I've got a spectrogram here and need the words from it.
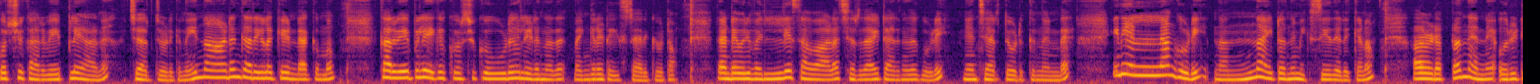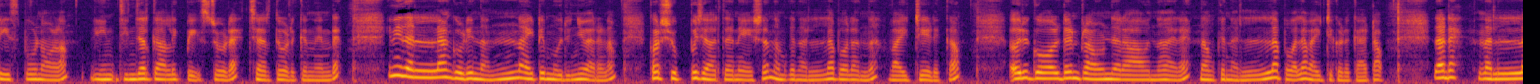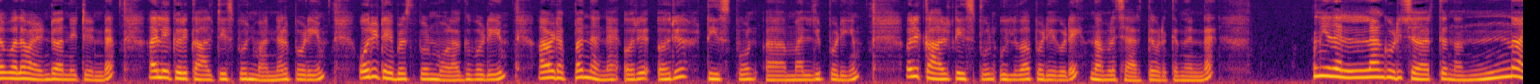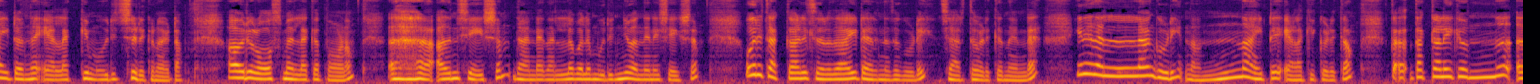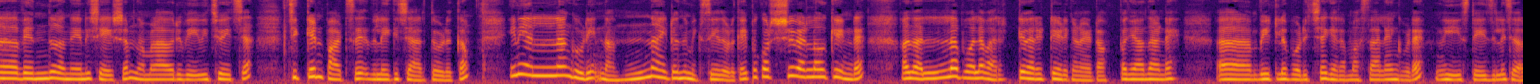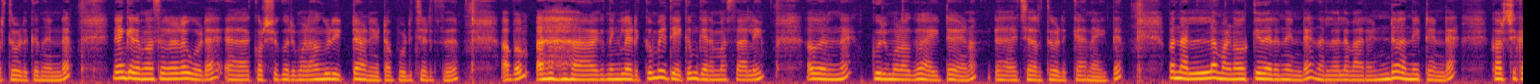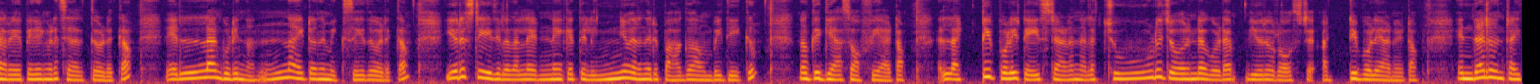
കുറച്ച് കറിവേപ്പിലയാണ് ചേർത്ത് കൊടുക്കുന്നത്. ഈ നാടൻ കറികളൊക്കെ ഉണ്ടാക്കുമ്പം കറിവേപ്പിലയൊക്കെ കുറച്ച് കൂടുതലിടുന്നത് ഭയങ്കര ടേസ്റ്റ് ആയിരിക്കും കേട്ടോ. തന്റെ ഒരു വലിയ സവാള ചെറുതായിട്ട് അരുന്നത് കൂടി ഞാൻ ചേർത്ത് കൊടുക്കുന്നുണ്ട്. ഇനി എല്ലാം കൂടി നന്നായിട്ടൊന്ന് മിക്സ് ചെയ്തെടുക്കണം. അതോടൊപ്പം തന്നെ ഒരു ടീസ്പൂണോളം ജി- ജിഞ്ചർ ഗാർലിക് പേസ്റ്റ് കൂടെ ചേർത്ത് കൊടുക്കുന്നുണ്ട്. ഇനി ഇതെല്ലാം കൂടി നന്നായിട്ട് മുരിഞ്ഞു വരണം. കുറച്ച് ഉപ്പ് ചേർത്തതിന് ശേഷം നമുക്ക് നല്ല പോലെ ഒന്ന് വയറ്റിയെടുക്കാം. ഒരു ഗോൾഡൻ ബ്രൗൺ നിറാവുന്ന വരെ നമുക്ക് നല്ല പോലെ വയറ്റി കൊടുക്കാം കേട്ടോ. ഇതാണ്ടെ നല്ല പോലെ വഴണ്ട് വന്നിട്ടുണ്ട്. അതിലേക്ക് ഒരു കാൽ ടീസ്പൂൺ മഞ്ഞൾപ്പൊടിയും ഒരു ടേബിൾ സ്പൂൺ മുളക് പൊടിയും അതോടൊപ്പം തന്നെ ഒരു ഒരു ടീസ്പൂൺ മല്ലിപ്പൊടിയും ഒരു കാൽ ടീസ്പൂൺ ഉലുവപ്പൊടി കൂടി നമ്മൾ ചേർത്ത് കൊടുക്കുന്നുണ്ട്. ഇനി ഇതെല്ലാം കൂടി ചേർത്ത് നന്നായിട്ടൊന്ന് ഇളക്കി മുരിച്ചെടുക്കണം കേട്ടോ. ആ ഒരു റോസ് സ്മെല്ലൊക്കെ പോകണം അതിന് ശേഷം ദാണ്ടെ നല്ലപോലെ മുരിഞ്ഞു വന്നതിന് ശേഷം ഒരു തക്കാളി ചെറുതായിട്ട് അരിഞ്ഞത് കൂടി ചേർത്ത് കൊടുക്കുന്നുണ്ട്. ഇനി ഇതെല്ലാം കൂടി നന്നായിട്ട് ഇളക്കി കൊടുക്കാം. തക്കാളിയൊക്കെ ഒന്ന് വെന്ത് വന്നതിന് ശേഷം നമ്മൾ ആ ഒരു വേവിച്ച് വെച്ച ചിക്കൻ പാർട്സ് ഇതിലേക്ക് ചേർത്ത് കൊടുക്കാം. ഇനി എല്ലാം കൂടി നന്നായിട്ടൊന്ന് മിക്സ് ചെയ്ത് കൊടുക്കാം. ഇപ്പോൾ കുറച്ച് വെള്ളമൊക്കെ ഉണ്ട്. അത് നല്ലപോലെ വരട്ടി വരട്ടി എടുക്കണം കേട്ടോ. അപ്പോൾ ഞാൻ ദാണ്ടെ വീട്ടിൽ പൊടിച്ച ഗരം മസാലയും കൂടെ ഈ സ്റ്റേജിൽ ചേർത്ത് കൊടുക്കുന്നുണ്ട്. ഞാൻ ഗരം മസാലയുടെ കൂടെ കുറച്ച് കുരുമുളകും കൂടി ഇട്ടാണ് കേട്ടോ പൊടിച്ചെടുത്തത്. അപ്പം നിങ്ങൾ എടുക്കുമ്പോഴത്തേക്കും ഗരം മസാലയും അതുപോലെ തന്നെ കുരുമുളകും ആയിട്ട് വേണം ചേർത്ത് കൊടുക്കാനായിട്ട്. അപ്പം നല്ല മണമൊക്കെ വരുന്നുണ്ട്. നല്ലപോലെ വരണ്ട് വന്നിട്ടുണ്ട്. കുറച്ച് കറിവേപ്പിലയും കൂടെ ചേർത്ത് കൊടുക്കാം. എല്ലാം കൂടി നന്നായിട്ടൊന്ന് മിക്സ് ചെയ്ത് കൊടുക്കാം. ഈ ഒരു സ്റ്റേജിൽ നല്ല എണ്ണയൊക്കെ തെളിഞ്ഞു വരുന്നൊരു പാകം ആകുമ്പോഴത്തേക്കും നമുക്ക് ഗ്യാസ് ഓഫ് ചെയ്യാം കേട്ടോ. നല്ല അടിപൊളി ടേസ്റ്റാണ്. നല്ല ചൂട് ചോറിന്റെ കൂടെ ഈ ഒരു റോസ്റ്റ് അടിപൊളിയാണ് കേട്ടോ. എന്തായാലും ഒന്ന് ട്രൈ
